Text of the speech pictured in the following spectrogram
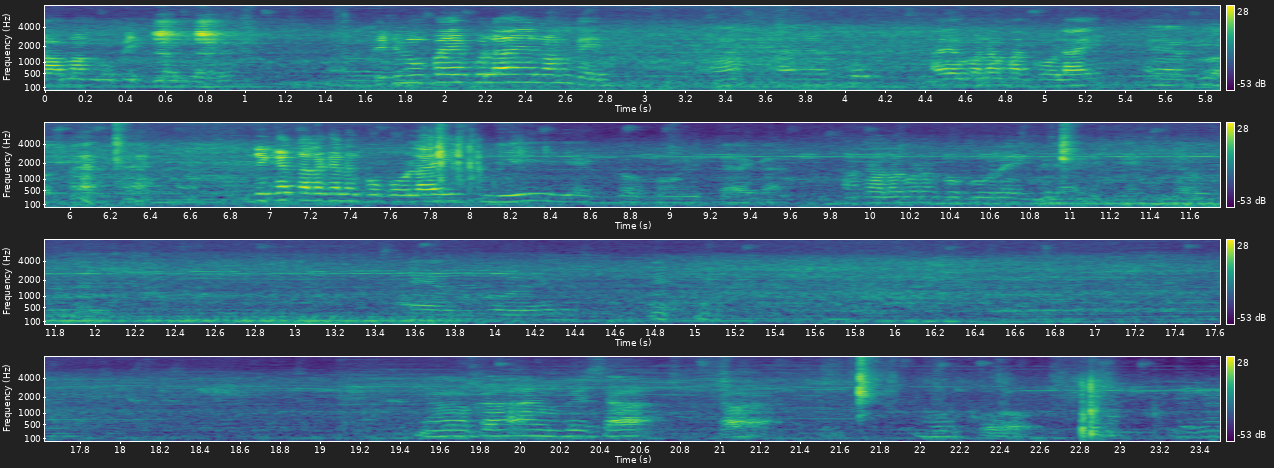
Tamang gupit lang sa'yo. Pwede mo pa yung kulayan lang, Ben. Ha? Ayaw ko. Ayaw mo na magkulay? Ayaw ko. Hindi ka talaga nagkukulay? Hindi, hindi ako kukulit talaga. Akala ko nagkukulay. Ayaw ko kukulit. Yung nakaraan bisa sa buko, hindi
